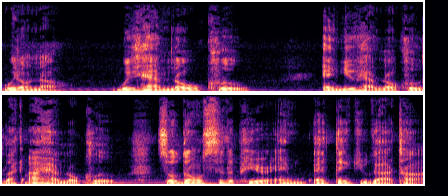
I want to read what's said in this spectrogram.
we don't know. We have no clue. And you have no clue, like I have no clue. So don't sit up here and, and think you got time.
